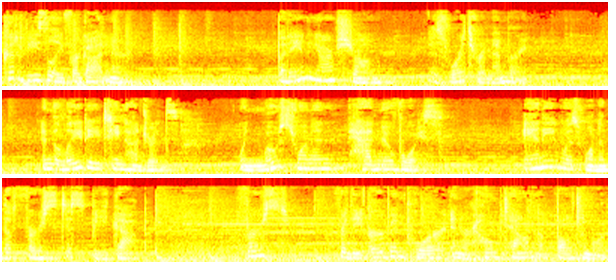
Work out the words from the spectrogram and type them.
could have easily forgotten her. But Annie Armstrong is worth remembering. In the late 1800s, when most women had no voice, Annie was one of the first to speak up. First, for the urban poor in her hometown of Baltimore,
